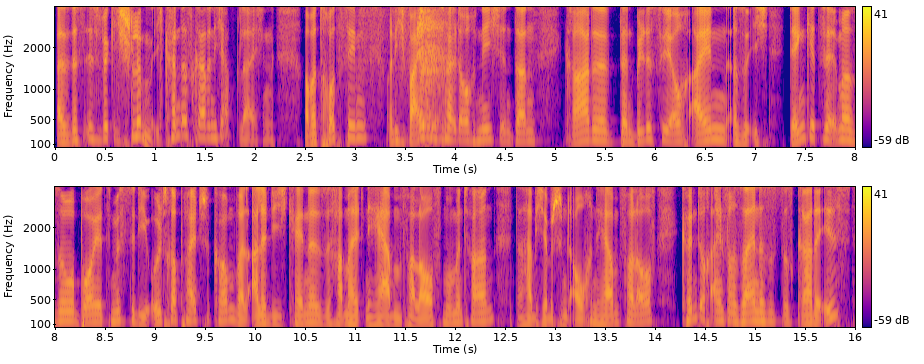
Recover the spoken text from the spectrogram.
Also das ist wirklich schlimm. Ich kann das gerade nicht abgleichen. Aber trotzdem und ich weiß es halt auch nicht und dann gerade, dann bildest du ja auch ein, also ich denke jetzt ja immer so, boah, jetzt müsste die Ultrapeitsche kommen, weil alle, die ich kenne, haben halt einen herben Verlauf momentan. Dann habe ich ja bestimmt auch einen herben Verlauf. Könnte auch einfach sein, dass es das gerade ist,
